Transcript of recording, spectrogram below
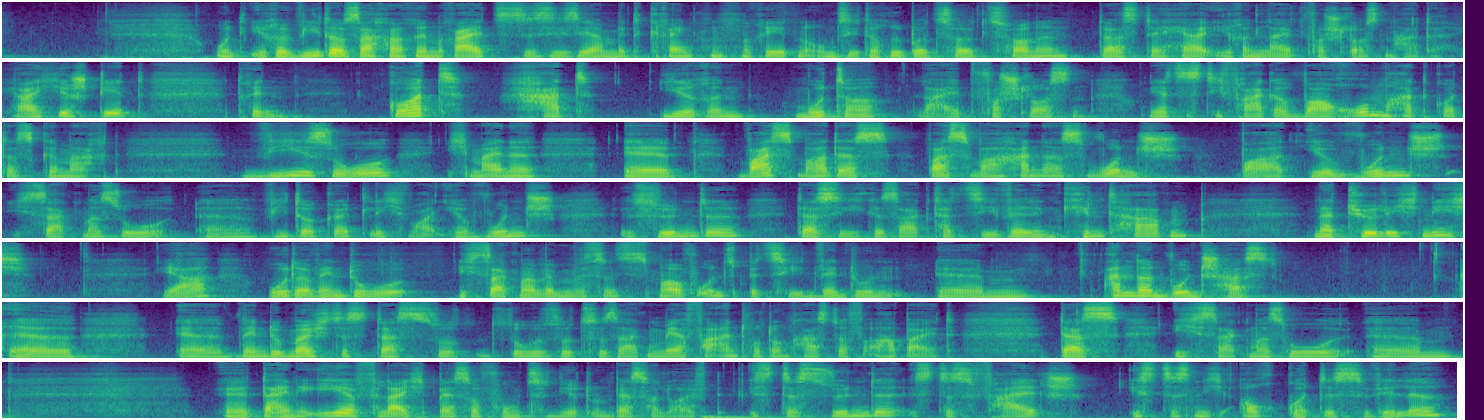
Und ihre Widersacherin reizte sie sehr mit kränkenden Reden, um sie darüber zu erzürnen, dass der Herr ihren Leib verschlossen hatte. Ja, hier steht drin, Gott hat ihren Mutterleib verschlossen. Und jetzt ist die Frage, warum hat Gott das gemacht? Wieso? Ich meine, äh, was war das, was war Hannas Wunsch? War ihr Wunsch, ich sag mal so, äh, wiedergöttlich, war ihr Wunsch Sünde, dass sie gesagt hat, sie will ein Kind haben? Natürlich nicht. Ja, oder wenn du, ich sag mal, wenn wir es uns jetzt mal auf uns beziehen, wenn du einen ähm, anderen Wunsch hast, äh, äh, wenn du möchtest, dass du so, sozusagen mehr Verantwortung hast auf Arbeit, dass ich sag mal so, ähm, äh, deine Ehe vielleicht besser funktioniert und besser läuft. Ist das Sünde? Ist das falsch? Ist das nicht auch Gottes Wille?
